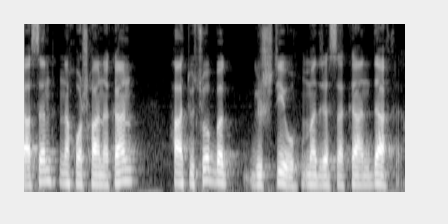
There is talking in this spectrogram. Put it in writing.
یاسن، نەخۆشخانەکان، هاتوچۆ بە گشتی و مەدرەسەکان داخرا.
